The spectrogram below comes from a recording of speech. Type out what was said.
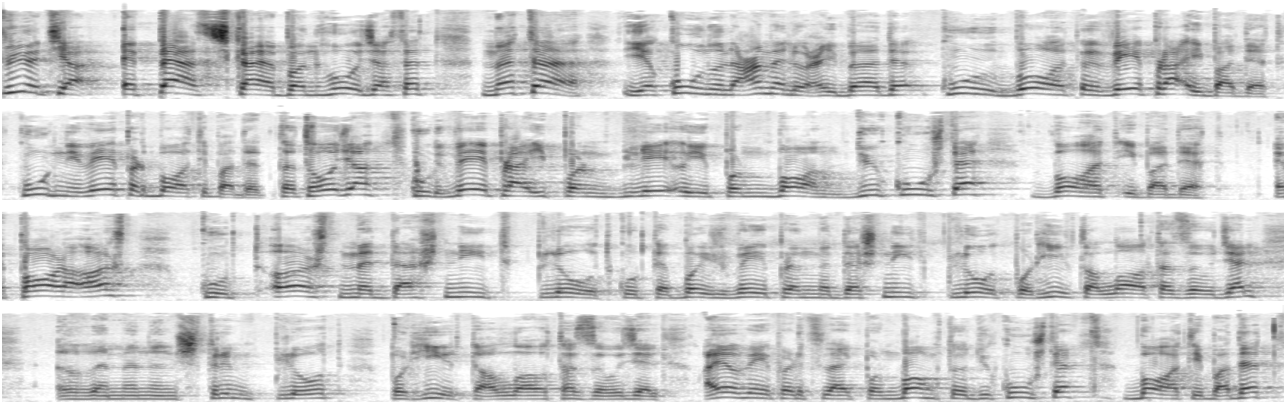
Pyetja e pesë çka e bën hoxha thot, meta yakunu al-amalu ibade, kur bëhet vepra ibadet. Kur një vepër bëhet ibadet. Thot hoxha, kur vepra i përmble i përmban dy kushte, bëhet ibadet. E para është kur të është me dashni të plot, kur ta bëjsh veprën me dashni të plot për hir të Allahut azza wa jall, dhe me nënshtrim të plot për hir të Allahut Azza wa Jall. Ajo vepër e cila i përmban këto dy kushte, bëhet ibadet.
